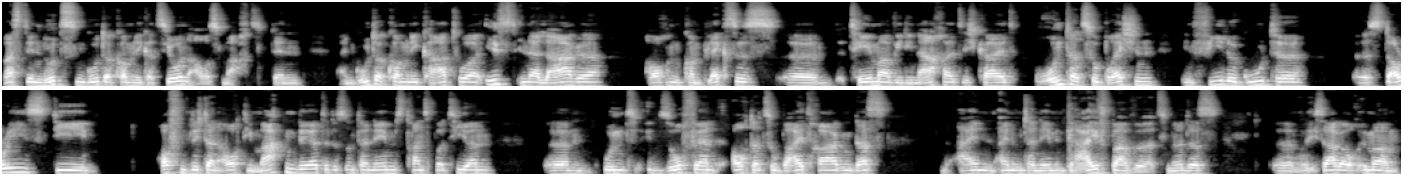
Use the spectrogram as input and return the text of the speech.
was den Nutzen guter Kommunikation ausmacht. Denn ein guter Kommunikator ist in der Lage, auch ein komplexes äh, Thema wie die Nachhaltigkeit runterzubrechen in viele gute äh, Stories, die hoffentlich dann auch die Markenwerte des Unternehmens transportieren ähm, und insofern auch dazu beitragen, dass ein, ein Unternehmen greifbar wird. Ne? Dass, äh, ich sage auch immer,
